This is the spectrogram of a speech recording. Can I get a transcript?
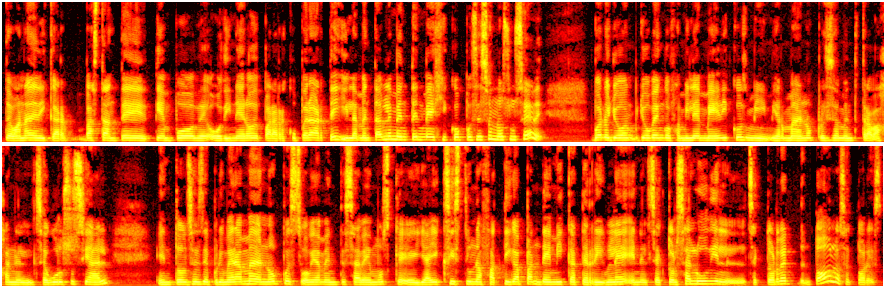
te van a dedicar bastante tiempo de, o dinero para recuperarte y lamentablemente en México, pues eso no sucede. Bueno, yo, yo vengo de familia de médicos, mi, mi hermano precisamente trabaja en el Seguro Social, entonces de primera mano, pues obviamente sabemos que ya existe una fatiga pandémica terrible en el sector salud y en el sector de en todos los sectores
